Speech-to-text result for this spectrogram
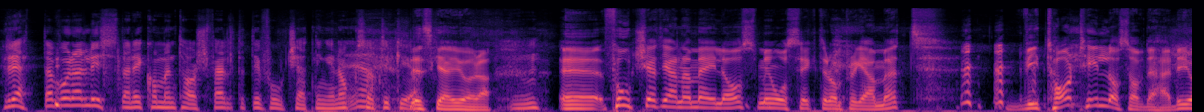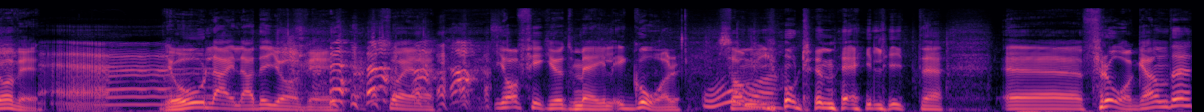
rätta våra lyssnare i kommentarsfältet i fortsättningen också Ja. tycker jag. det ska jag göra. Mm. Eh, fortsätt gärna mejla oss med åsikter om programmet. Vi tar till oss av det här, det gör vi. Jo, Laila, det gör vi. Så är det. Jag fick ju ett mejl igår som gjorde mig lite eh, frågande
